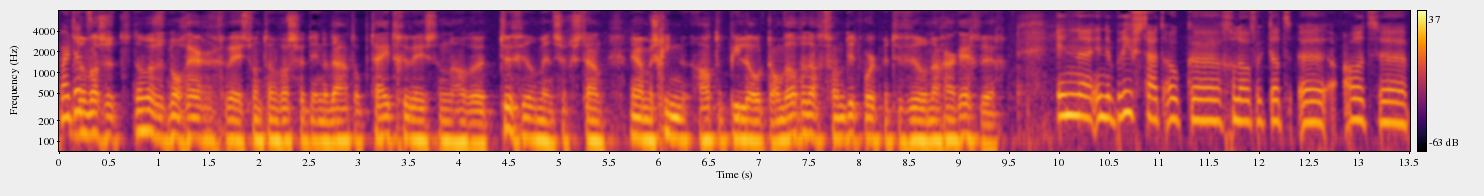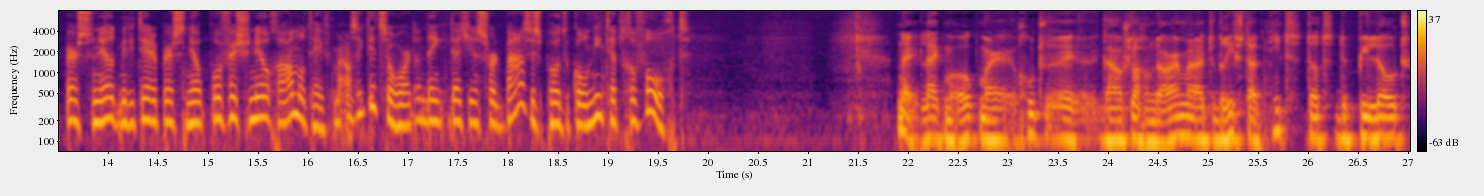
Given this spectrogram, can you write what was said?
Maar dat... dan, was het, dan was het nog erger geweest, want dan was het inderdaad op tijd geweest... en dan hadden er te veel mensen gestaan. Nou ja, misschien had de piloot dan wel gedacht van... dit wordt me te veel, dan ga ik echt weg. In, uh, in de brief staat ook, uh, geloof ik, dat uh, al het personeel, het militaire personeel... professioneel gehandeld heeft. Maar als ik dit zo hoor, dan denk ik dat je een soort basisprotocol niet hebt gevolgd. Nee, lijkt me ook. Maar goed, ik hou slag om de arm. Maar uit de brief staat niet dat de piloot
